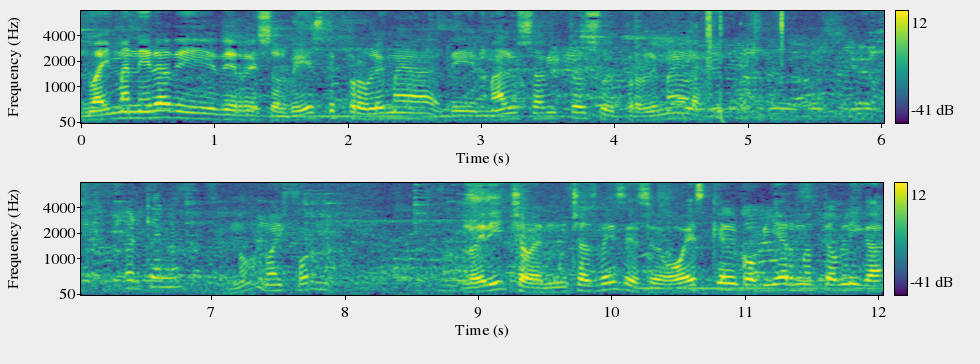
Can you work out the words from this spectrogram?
No hay manera de, de resolver este problema de malos hábitos o el problema de la gente. ¿Por qué no? No, no hay forma. Lo he dicho en muchas veces, o es que el gobierno te obliga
